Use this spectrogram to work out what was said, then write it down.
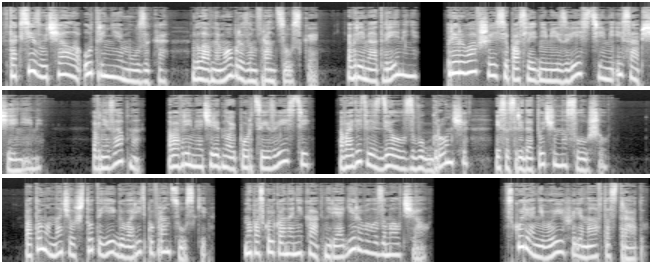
В такси звучала утренняя музыка, главным образом французская, время от времени прерывавшаяся последними известиями и сообщениями. Внезапно, во время очередной порции известий, водитель сделал звук громче и сосредоточенно слушал. Потом он начал что-то ей говорить по-французски, но поскольку она никак не реагировала, замолчал. Вскоре они выехали на автостраду.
